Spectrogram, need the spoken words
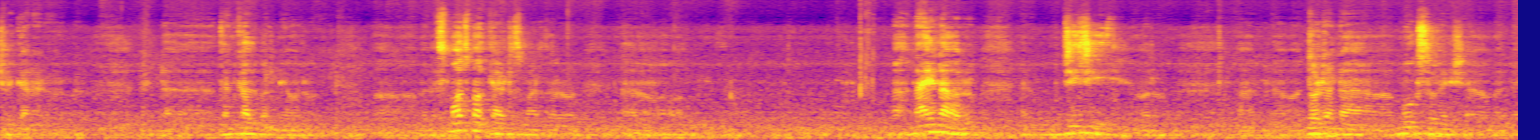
ಶ್ರೀಕಾ ನಾಯ್ಡು ಆ್ಯಂಡ್ ತನ್ಕಾಲ್ ಬರ್ನಿ ಅವರು. ಆಮೇಲೆ ಸ್ಮಾಲ್ ಸ್ಮಾಲ್ ಕ್ಯಾರೆಕ್ಟರ್ಸ್ ಮಾಡಿದವರು ನಾಯಣ್ಣ ಅವರು ಜಿ ಜಿ ಅವರು and, ದೊಡ್ಡಣ್ಣ ಮೂಗ್ ಸುರೇಶ ಆಮೇಲೆ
